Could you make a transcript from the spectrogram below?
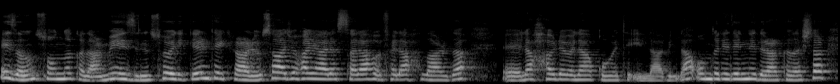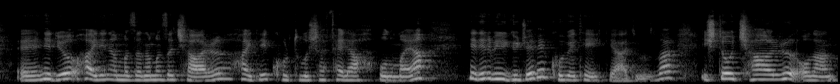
ezanın sonuna kadar müezzinin söylediklerini tekrarlıyor. Sadece hayale salah ve felahlarda la havle ve la kuvvete illa billah. Onda nedeni nedir arkadaşlar? E, ne diyor? Haydi namaza namaza çağrı, haydi kurtuluşa felah bulmaya nedir? Bir güce ve kuvvete ihtiyacımız var. İşte o çağrı olan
